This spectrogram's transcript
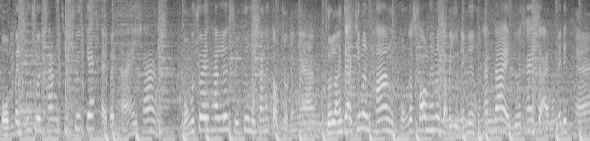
ผมเป็นผู้ช่วยช่างที่ช่วยแก้ไขปัญหาให้ช่าง ผมก็ช่วยให้ท่านเลือกซื้อเครื่องมือช่างให้ตอบโจทย์กับงาน ส่วนหลังจากที่มันพัง ผมก็ซ่อมให้มันกลับไปอยู่ในมือของท่านได้ โดยค่าใช้จ่ายมันไม่ได้แพง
